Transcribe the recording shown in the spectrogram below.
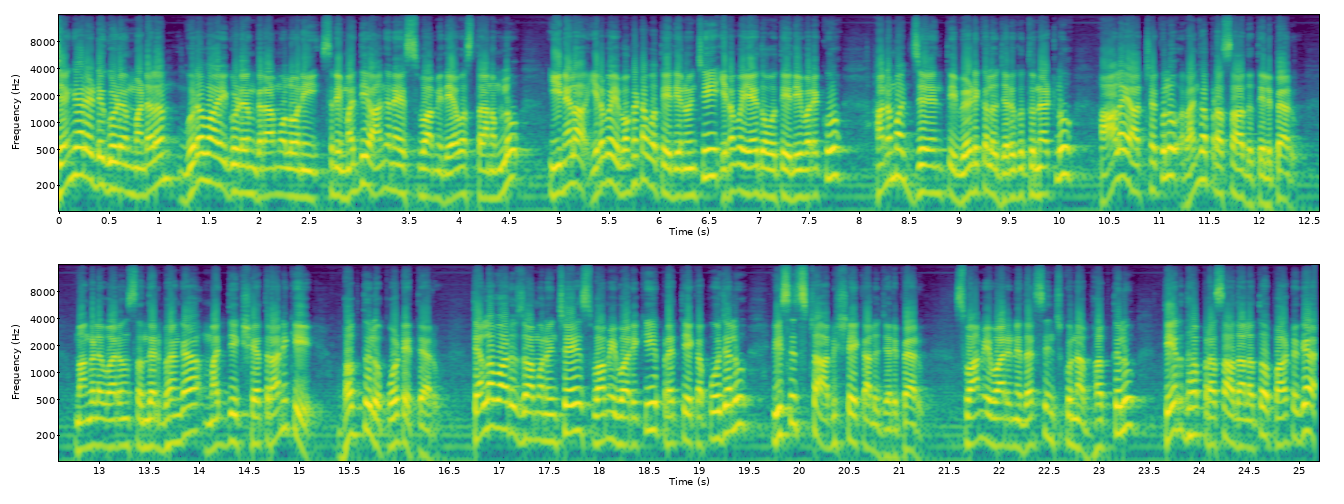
జంగారెడ్డిగూడెం మండలం గురవాయిగూడెం గ్రామంలోని శ్రీ మధ్య ఆంజనేయ స్వామి దేవస్థానంలో ఈ నెల ఇరవై ఒకటవ తేదీ నుంచి ఇరవై ఐదవ తేదీ వరకు హనుమత్ జయంతి వేడుకలు జరుగుతున్నట్లు ఆలయ అర్చకులు రంగప్రసాద్ తెలిపారు. మంగళవారం సందర్భంగా మధ్య క్షేత్రానికి భక్తులు పోటెత్తారు. తెల్లవారుజాము నుంచే స్వామివారికి ప్రత్యేక పూజలు విశిష్ట అభిషేకాలు జరిపారు. స్వామివారిని దర్శించుకున్న భక్తులు తీర్థ ప్రసాదాలతో పాటుగా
